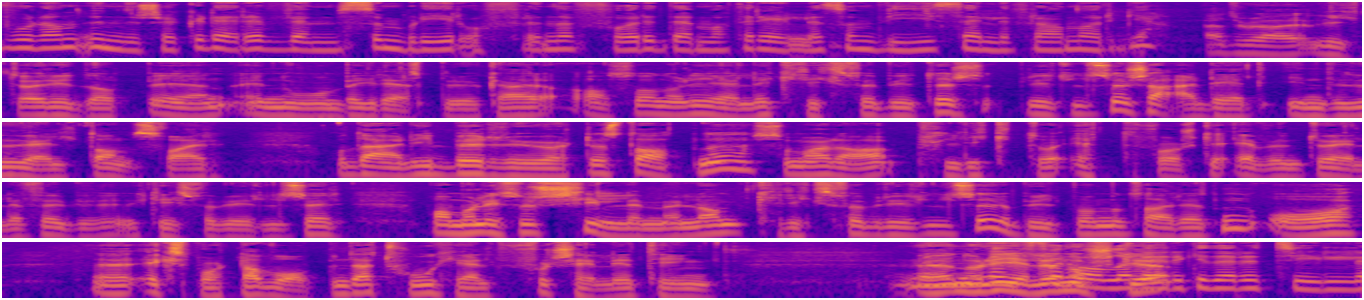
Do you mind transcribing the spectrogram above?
hvordan undersøker dere hvem som blir ofrene for det materiellet som vi selger fra Norge? Jeg tror det er viktig å rydde opp i, en, i noen begrepsbruk her. Altså Når det gjelder krigsforbrytelser, så er det et individuelt ansvar. Og Det er de berørte statene som har da plikt til å etterforske eventuelle krigsforbrytelser. Man må liksom skille mellom krigsforbrytelser og brudd på humanitærretten og eh, eksport av våpen. Det er to helt forskjellige ting. Men, eh, men forholder norske... dere ikke dere til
